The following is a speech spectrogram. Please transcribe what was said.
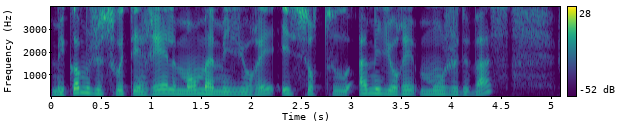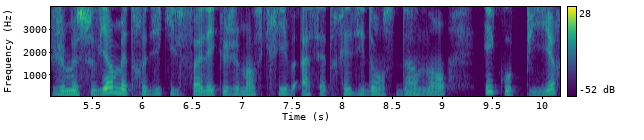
Mais comme je souhaitais réellement m'améliorer et surtout améliorer mon jeu de basse, je me souviens m'être dit qu'il fallait que je m'inscrive à cette résidence d'un an et qu'au pire,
